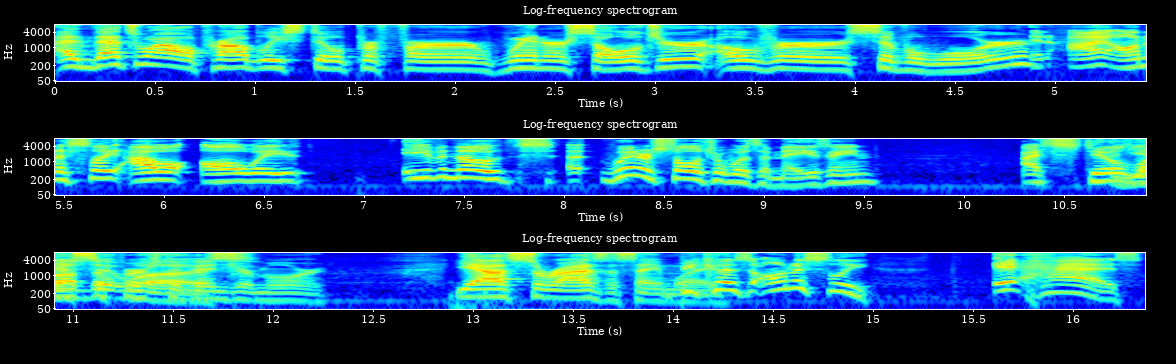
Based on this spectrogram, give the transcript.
and that's why I'll probably still prefer Winter Soldier over Civil War. And I honestly, I will always, even though uh, Winter Soldier was amazing, I still Yes, love the first was. Avenger more Yeah, Sarai's the same way. because honestly, it has.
